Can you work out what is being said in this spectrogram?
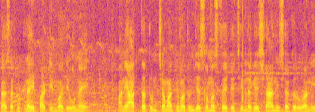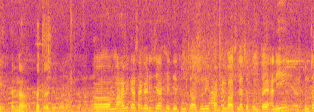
का असा कुठलाही पाठिंबा देऊ नये. आणि आत्ता तुमच्या माध्यमातून जे समजतंय त्याची लगेच शहानिशा करू आणि त्यांना पत्र देऊ. महाविकास आघाडी जी आहे ते तुमचा अजूनही पाठिंबा असल्याचं बोलतोय आणि अ, तुमचा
